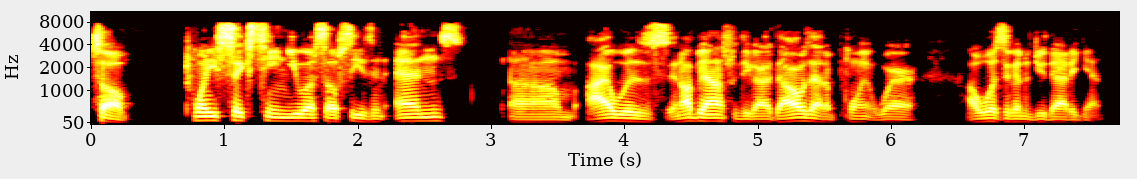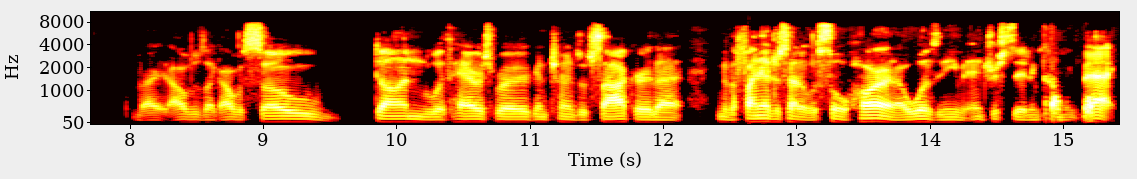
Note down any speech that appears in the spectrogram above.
So, 2016 USL season ends. Um, I was, and I'll be honest with you guys, I was at a point where I wasn't going to do that again. Right? I was like, I was so done with Harrisburg in terms of soccer that you know the financial side it was so hard I wasn't even interested in coming back.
